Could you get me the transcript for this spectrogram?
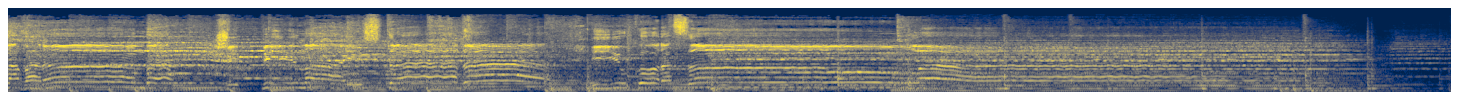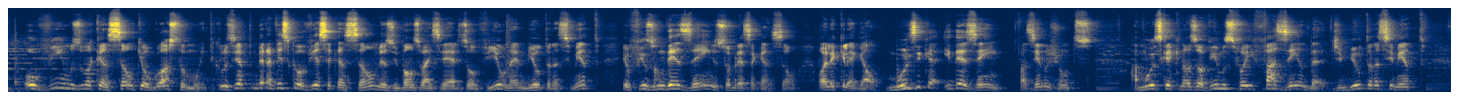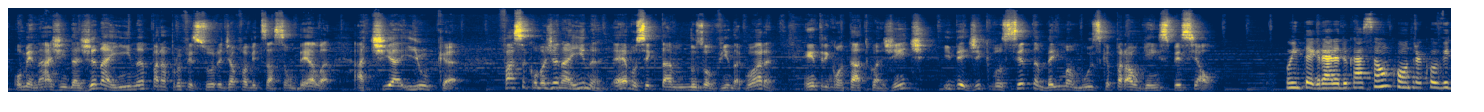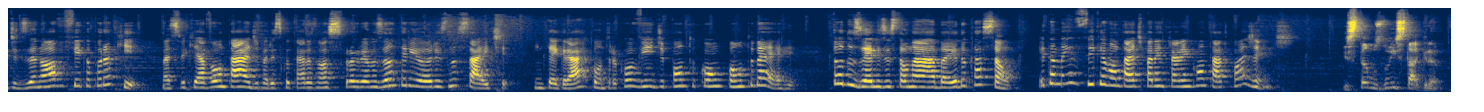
na varanda, jipe na estrada uma canção que eu gosto muito. Inclusive, a primeira vez que eu ouvi essa canção, meus irmãos mais velhos ouviam, né? Milton Nascimento, eu fiz um desenho sobre essa canção. Olha que legal. Música e desenho, fazendo juntos. A música que nós ouvimos foi Fazenda, de Milton Nascimento, homenagem da Janaína para a professora de alfabetização dela, a tia Ilka. Faça como a Janaína, é você que está nos ouvindo agora, entre em contato com a gente e dedique você também uma música para alguém especial. O Integrar Educação contra a Covid-19 fica por aqui, mas fique à vontade para escutar os nossos programas anteriores no site integrarcontracovid.com.br. Todos eles estão na aba Educação e também fique à vontade para entrar em contato com a gente. Estamos no Instagram,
